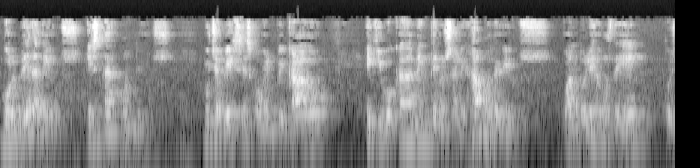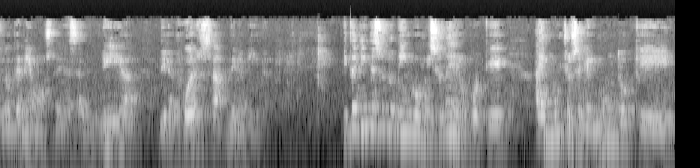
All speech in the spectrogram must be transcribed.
volver a Dios, estar con Dios. Muchas veces con el pecado equivocadamente nos alejamos de Dios, cuando lejos de Él pues no tenemos ni la sabiduría, ni la fuerza, ni la vida. Y también es un domingo misionero porque hay muchos en el mundo que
